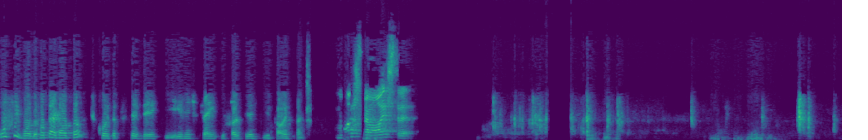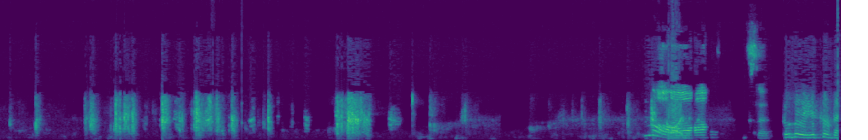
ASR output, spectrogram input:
um segundo, eu vou pegar o tanto de coisa para você ver que a gente tem que fazer aqui. Só um instante. Mostra, mostra. Nossa! Olha, tudo isso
